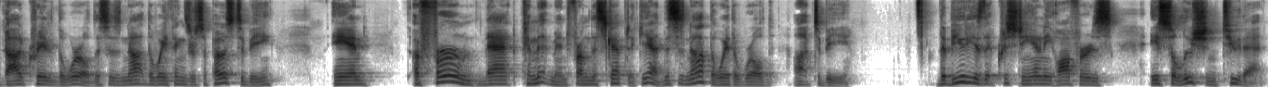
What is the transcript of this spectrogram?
God created the world. This is not the way things are supposed to be. And affirm that commitment from the skeptic. Yeah, this is not the way the world ought to be. The beauty is that Christianity offers a solution to that.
